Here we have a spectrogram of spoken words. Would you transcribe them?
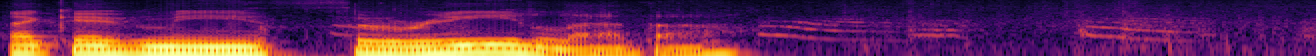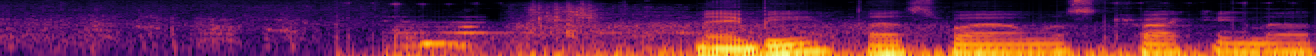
That gave me three leather. Maybe that's why I was tracking that.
